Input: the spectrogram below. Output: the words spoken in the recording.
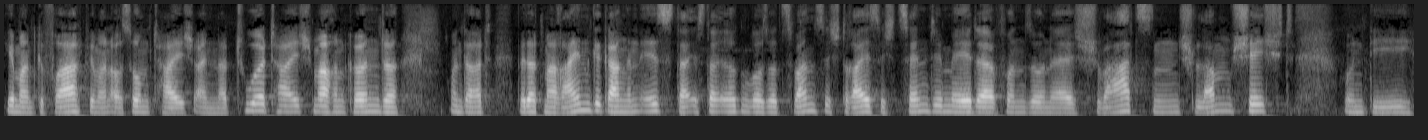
jemand gefragt, wie man aus so einem Teich einen Naturteich machen könnte. Und dort, wer dort mal reingegangen ist, da ist da irgendwo so 20, 30 Zentimeter von so einer schwarzen Schlammschicht und die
